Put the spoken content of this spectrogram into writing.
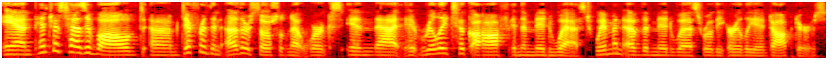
And Pinterest has evolved um, different than other social networks in that it really took off in the Midwest. Women of the Midwest were the early adopters,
